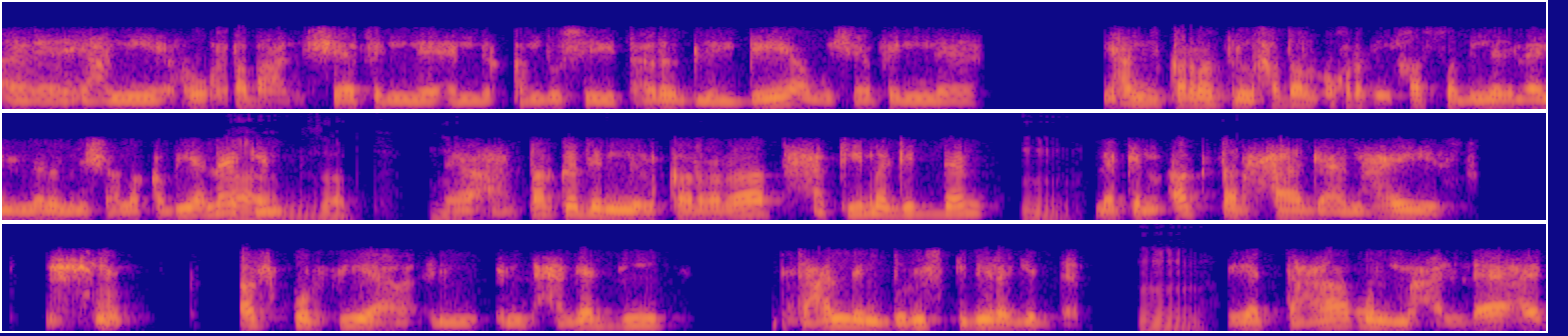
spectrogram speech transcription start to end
يعني هو طبعا شاف القندوسي يتعرض للبيع وشاف يعني القرارات اللي خدها الأخرى الخاصة بالنادي الأهلي اللي أنا ماليش علاقة بيها. آه لكن بالظبط. مم. أعتقد إن القرارات حكيمة جدا. لكن أكتر حاجة أنا عايز أشكر فيها ال- الحاجات دي بتعلم دروس كبيرة جدا. هي التعامل مع اللاعب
